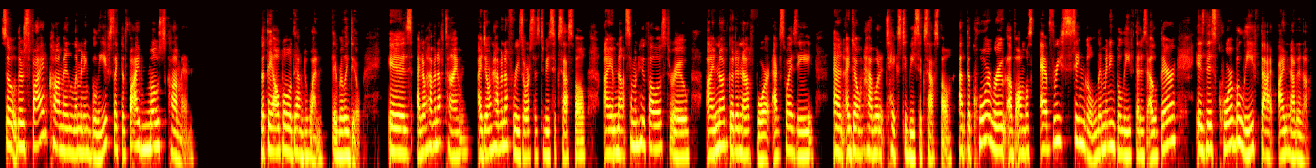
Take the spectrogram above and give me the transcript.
So there's five common limiting beliefs, like the five most common, but they all boil down to one. They really do. Is I don't have enough time. I don't have enough resources to be successful. I am not someone who follows through. I'm not good enough for XYZ and I don't have what it takes to be successful. At the core root of almost every single limiting belief that is out there is this core belief that I'm not enough.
